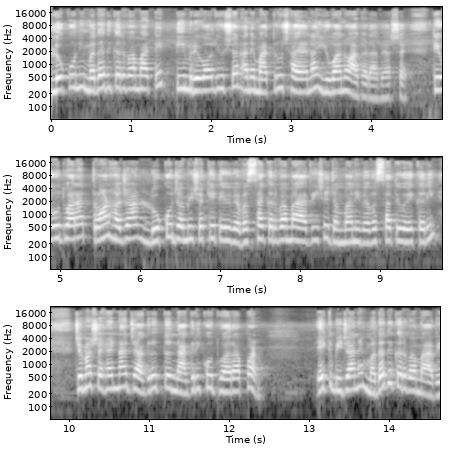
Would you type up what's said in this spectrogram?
લોકોની મદદ કરવા માટે ટીમ રિવોલ્યુશન અને માતૃછાયાના યુવાનો આગળ આવ્યા છે. તેઓ દ્વારા ત્રણ હજાર લોકો જમી શકે તેવી વ્યવસ્થા કરવામાં આવી છે. જમવાની વ્યવસ્થા તેઓએ કરી, જેમાં શહેરના જાગૃત નાગરિકો દ્વારા પણ એકબીજાને મદદ કરવામાં આવે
